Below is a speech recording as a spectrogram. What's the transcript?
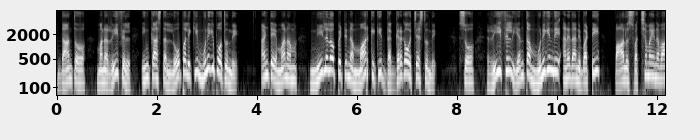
దాంతో మన రీఫిల్ ఇంకాస్త లోపలికి మునిగిపోతుంది. అంటే మనం నీళ్ళలో పెట్టిన మార్కికి దగ్గరగా వచ్చేస్తుంది. సో రీఫిల్ ఎంత మునిగింది అనేదాన్ని బట్టి పాలు స్వచ్ఛమైనవా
